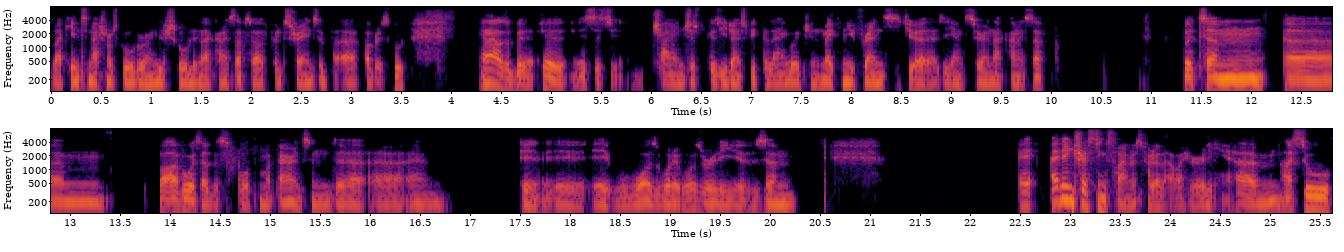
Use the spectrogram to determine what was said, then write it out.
like international school or English school and that kind of stuff. So I was put straight into uh, public school. And that was a bit, it's just a challenge just because you don't speak the language and making new friends as, a youngster and that kind of stuff. But, um, um, but I've always had the support from my parents and, uh, uh, and it, it, it, was what it was really. It was, um, an interesting time, let's put it that way, really. Um, I still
